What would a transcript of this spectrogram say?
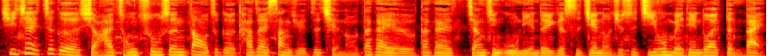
其实在这个小孩从出生到这个他在上学之前哦，大概有大概将近五年的一个时间哦，就是几乎每天都在等待，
